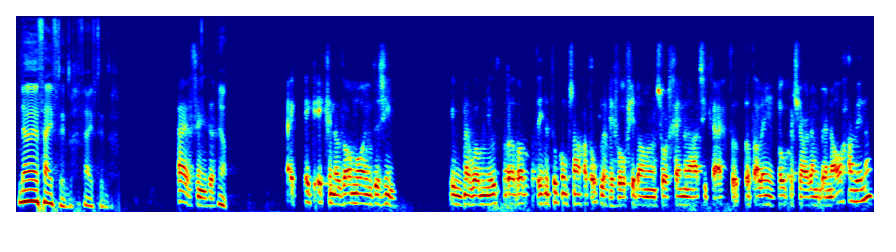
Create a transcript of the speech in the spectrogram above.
nee, 25. 25. 25? Ja. Ik, ik, ik vind dat wel mooi om te zien. Ik ben ook wel benieuwd wat, wat het in de toekomst nou gaat opleveren. Of je dan een soort generatie krijgt dat, dat alleen Pogacar en Bernal gaan winnen.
